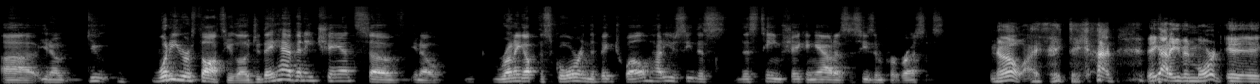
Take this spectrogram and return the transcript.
Uh, you know, do what are your thoughts, Elo? Do they have any chance of you know running up the score in the Big Twelve? How do you see this this team shaking out as the season progresses? No, I think they got they got even more uh,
